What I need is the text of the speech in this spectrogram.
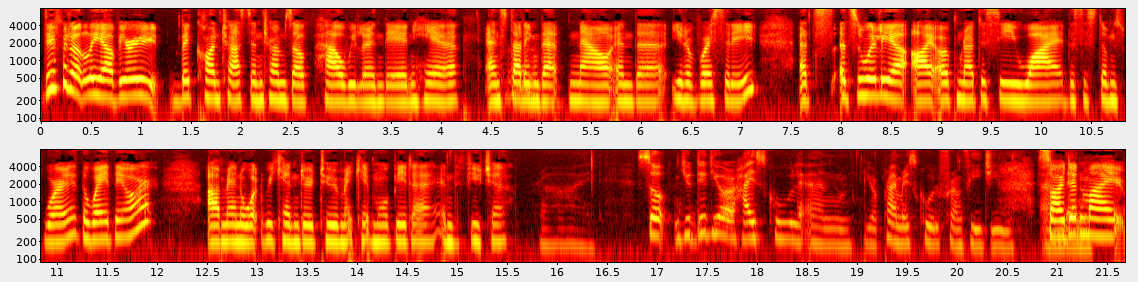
definitely a very big contrast in terms of how we learn there and here, and studying that now in the university. It's it's really an eye opener to see why the systems were the way they are um, and what we can do to make it more better in the future. Right. So you did your high school and your primary school from Fiji. So I did my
